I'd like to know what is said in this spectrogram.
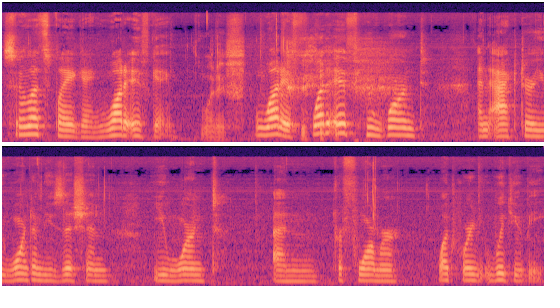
So let's play a game. What if game? What if? What if? What if you weren't an actor, you weren't a musician, you weren't a performer? What were, would you be?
